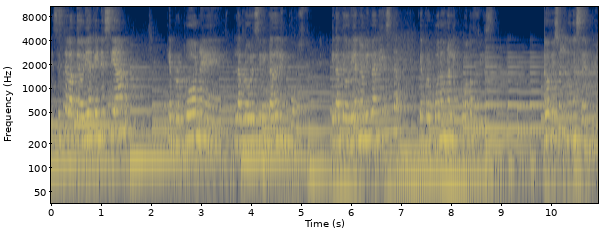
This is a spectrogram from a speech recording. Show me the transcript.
Esiste la teoria keynesiana che propone la progressività dell'imposto e la teoria neoliberista che propone una aliquota fissa. Avevo bisogno di un esempio.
